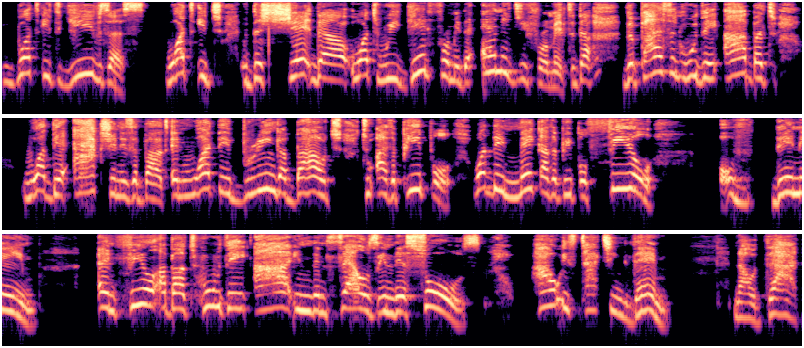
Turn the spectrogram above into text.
what it gives us. What it the share the what we get from it, the energy from it, the the person who they are, but what their action is about and what they bring about to other people, what they make other people feel of their name and feel about who they are in themselves, in their souls. How is touching them? Now that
